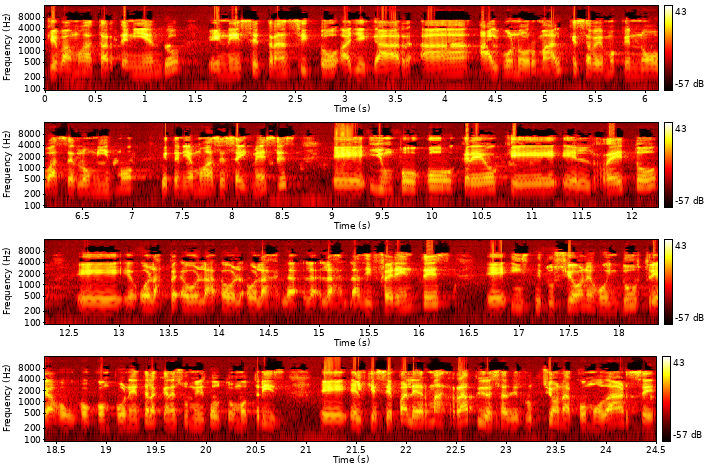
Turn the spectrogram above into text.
que vamos a estar teniendo en ese tránsito a llegar a algo normal, que sabemos que no va a ser lo mismo que teníamos hace seis meses, eh, y un poco creo que el reto eh, o, las, o, o las diferentes eh, instituciones o industrias o, componentes de la cadena de suministro automotriz, eh, el que sepa leer más rápido esa disrupción, acomodarse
